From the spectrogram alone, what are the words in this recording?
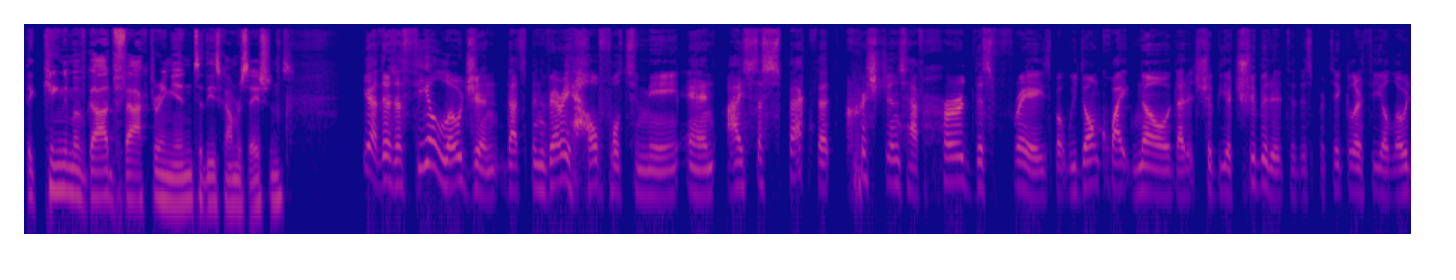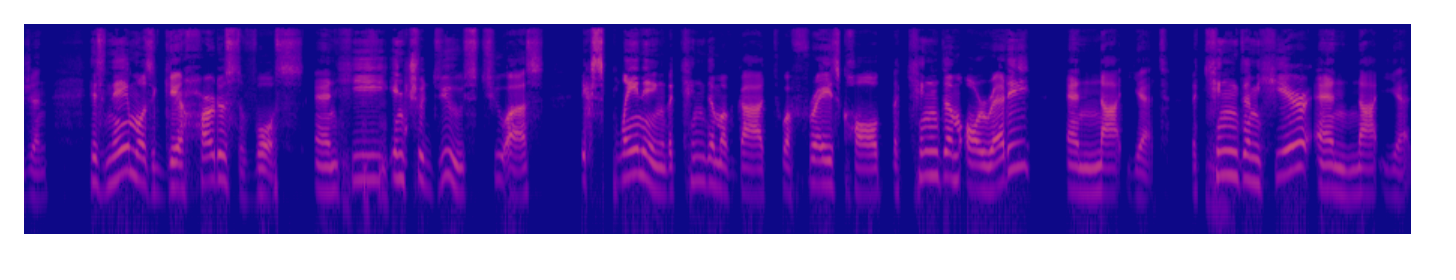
the kingdom of God factoring into these conversations? Yeah, there's a theologian that's been very helpful to me, and I suspect that Christians have heard this phrase, but we don't quite know that it should be attributed to this particular theologian. His name was Geerhardus Vos, and he mm-hmm. introduced to us explaining the kingdom of God to a phrase called the kingdom already and not yet the hmm. kingdom here and not yet.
